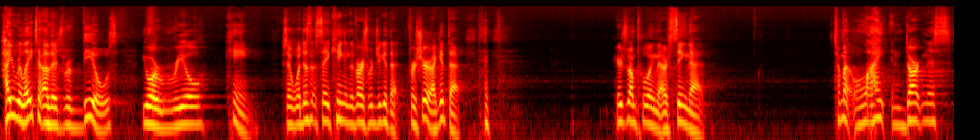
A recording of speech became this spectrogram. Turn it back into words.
How you relate to others reveals your real king. So, what doesn't say king in the verse? Where'd you get that? For sure, I get that. Here's what I'm pulling that or seeing that. It's talking about light and darkness.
